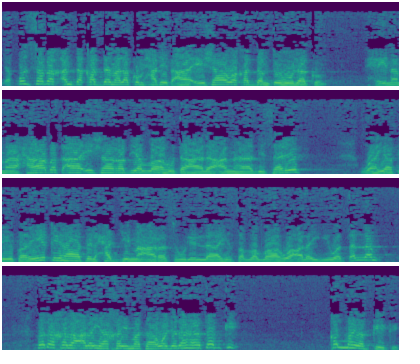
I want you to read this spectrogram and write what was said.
يقول سبق أن تقدم لكم حديث عائشة وقدمته لكم. حينما حاضت عائشة رضي الله تعالى عنها بسرف وهي في طريقها في الحج مع رسول الله صلى الله عليه وسلم فدخل عليها خيمتها وجدها تبكي. قال ما يبكيك؟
